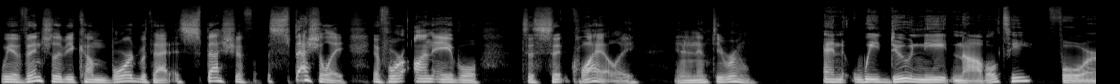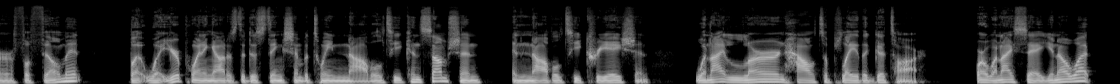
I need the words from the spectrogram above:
we eventually become bored with that, especially, especially if we're unable to sit quietly in an empty room. And we do need novelty for fulfillment. But what you're pointing out is the distinction between novelty consumption and novelty creation. When I learn how to play the guitar, or when I say, you know what,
